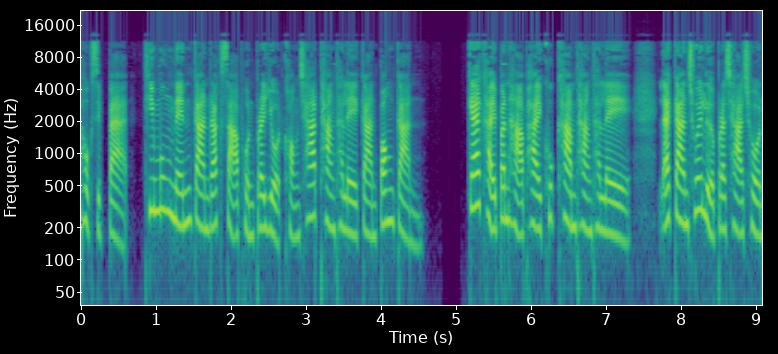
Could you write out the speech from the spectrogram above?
2568 ที่มุ่งเน้นการรักษาผลประโยชน์ของชาติทางทะเลการป้องกัน แก้ไขปัญหาภัยคุกคามทางทะเล และการช่วยเหลือประชาชน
